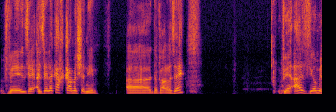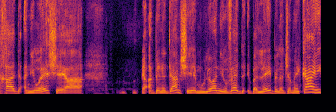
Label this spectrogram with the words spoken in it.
וזה לקח כמה שנים, הדבר הזה. ואז יום אחד אני רואה שה... הבן אדם שמולו אני עובד בלייבל הג'מייקאי,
